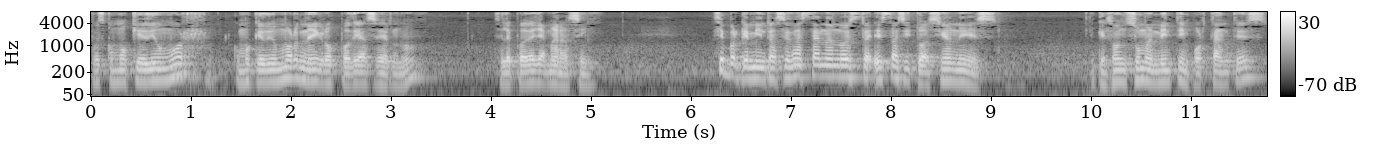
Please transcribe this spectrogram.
Pues como que de humor, como que de humor negro podría ser, ¿no? Se le puede llamar así. Sí, porque mientras se están dando estas situaciones que son sumamente importantes,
